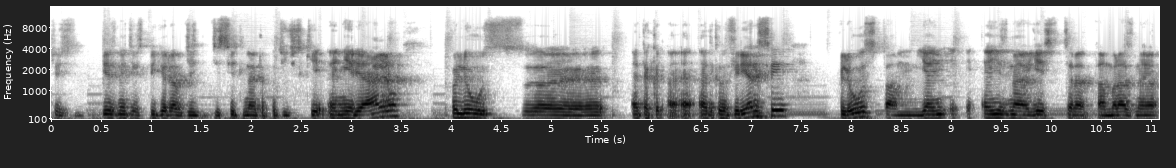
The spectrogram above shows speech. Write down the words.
То есть без native спикеров действительно это практически нереально. Плюс э, это, э, это конференции, плюс там, я, я не знаю, есть там разные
